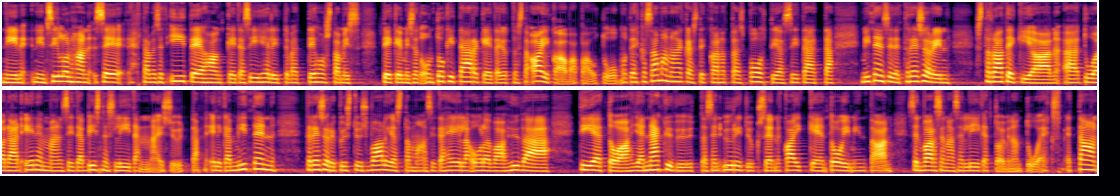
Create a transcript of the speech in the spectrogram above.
niin, niin silloinhan se tämmöiset IT-hankkeet ja siihen liittyvät tehostamistekemiset on toki tärkeitä, jotta sitä aikaa vapautuu, mutta ehkä samanaikaisesti kannattaisi pohtia sitä, että miten sinne Treasurin strategiaan ää, tuodaan enemmän sitä bisnesliitännäisyyttä, eli miten Treasury pystyisi valjastamaan sitä heillä olevaa hyvää tietoa ja näkyvyyttä sen yrityksen kaikkeen toimintaan sen varsinaisen liiketoiminnan tueksi. Tämä on,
